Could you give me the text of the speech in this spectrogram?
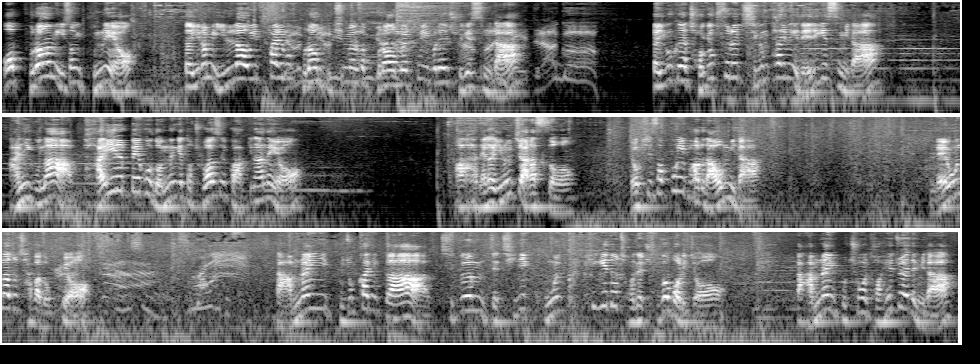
어 브라움이 이성이 붙네요. 자 이러면 일라오이 팔고 브라움 붙이면서 브라움을 투입을 해주겠습니다. 자 이거 그냥 저격수를 지금 타이밍에 내리겠습니다. 아니구나. 바위를 빼고 넣는 게 더 좋았을 것 같긴 하네요. 아 내가 이럴 줄 알았어. 역시 서풍이 바로 나옵니다. 레오나도 잡아놓고요. 자 앞라인이 부족하니까 지금 이제 진이 공을 크기도 전에 죽어버리죠 자, 앞라인 보충을 더 해줘야 됩니다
